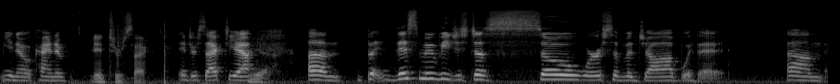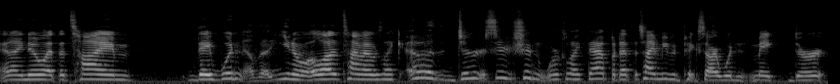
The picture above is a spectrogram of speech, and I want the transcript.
you know, kind of intersect. intersect. Yeah. yeah. Um, but this movie just does so worse of a job with it. Um, and I know at the time they wouldn't, you know, a lot of time I was like, oh, the dirt shouldn't work like that. But at the time, even Pixar wouldn't make dirt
